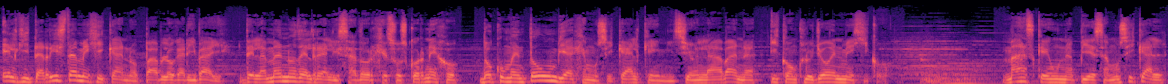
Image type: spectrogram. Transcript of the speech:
El guitarrista mexicano Pablo Garibay, de la mano del realizador Jesús Cornejo, documentó un viaje musical que inició en La Habana y concluyó en México. Más que una pieza musical,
